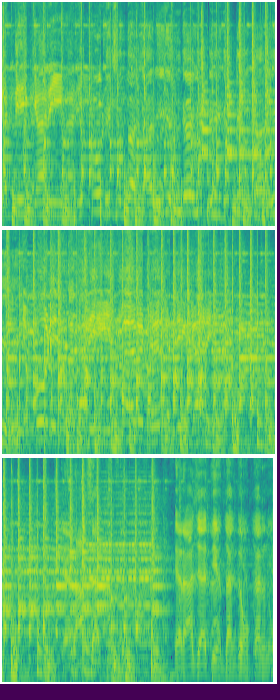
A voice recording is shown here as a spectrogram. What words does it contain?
கட்டிக்காரி? எப்படி சொந்தக்காரி எங்க வீட்டு கட்டிக்காரி? எப்படி சொந்தக்காரி எங்க வீட்டு கட்டிக்காரி? என் ராஜாத்தி என் தங்கம் உட்காருங்க.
